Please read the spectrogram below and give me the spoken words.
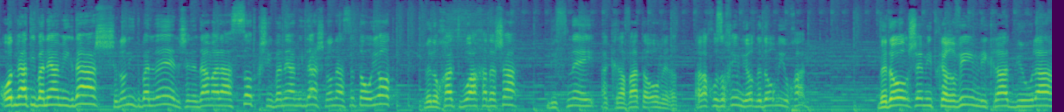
עוד מעט ייבנה המקדש, שלא נתבלבל, שנדע מה לעשות כשיבנה המקדש, שלא נעשה טעויות ונאכל תבואה חדשה לפני הקרבת העומר. אנחנו זוכים להיות בדור מיוחד. בדור שמתקרבים לקראת גאולה,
